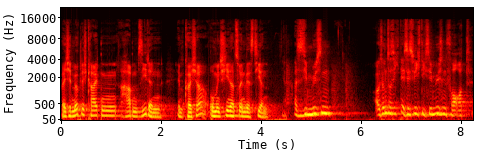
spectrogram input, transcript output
Welche Möglichkeiten haben Sie denn im Köcher, um in China zu investieren? Also Sie müssen, aus unserer Sicht ist es wichtig, Sie müssen vor Ort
